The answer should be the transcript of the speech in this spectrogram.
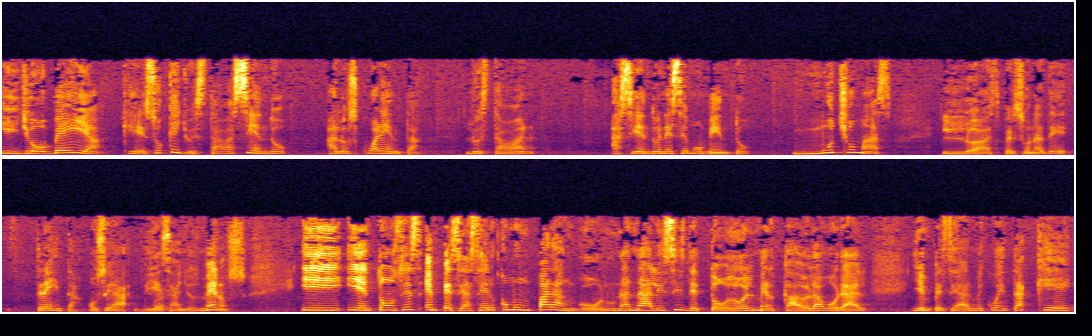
y yo veía que eso que yo estaba haciendo a los 40 lo estaban haciendo en ese momento mucho más las personas de 30, o sea, 10 años menos. Y, entonces empecé a hacer como un parangón, un análisis de todo el mercado laboral y empecé a darme cuenta que,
